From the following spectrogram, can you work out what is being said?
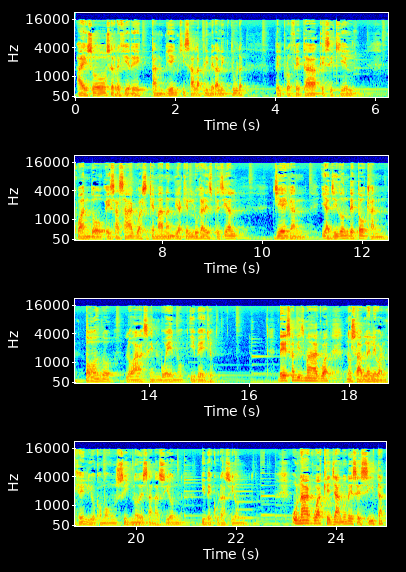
A eso se refiere también quizá la primera lectura del profeta Ezequiel, cuando esas aguas que emanan de aquel lugar especial llegan y allí donde tocan todo lo hacen bueno y bello. De esa misma agua nos habla el Evangelio como un signo de sanación y de curación un agua que ya no necesita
